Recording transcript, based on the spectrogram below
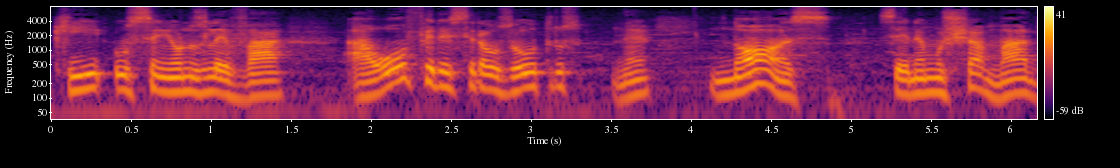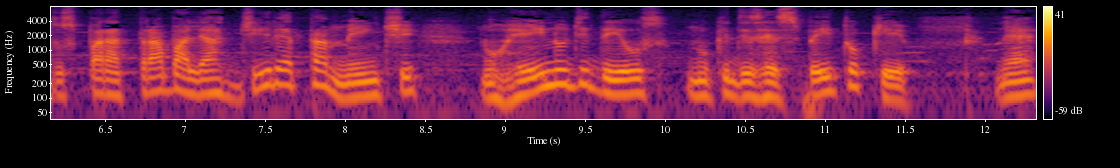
que o Senhor nos levar a oferecer aos outros, né, nós seremos chamados para trabalhar diretamente no reino de Deus, no que diz respeito ao quê? Né?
